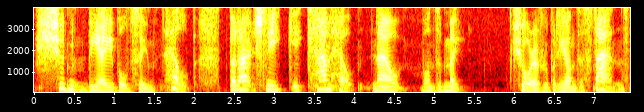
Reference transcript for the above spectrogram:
shouldn't be able to help, but actually it can help. Now, want to make sure everybody understands,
